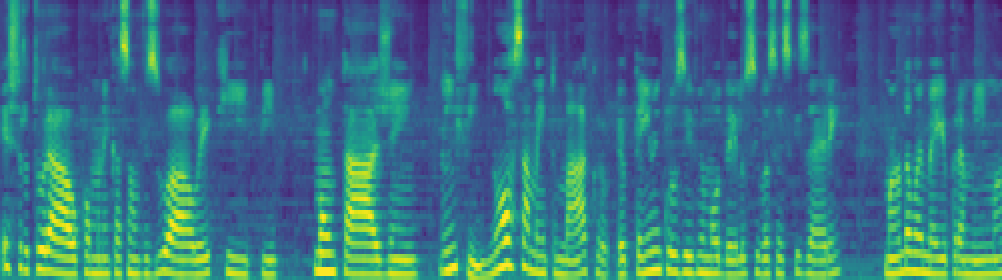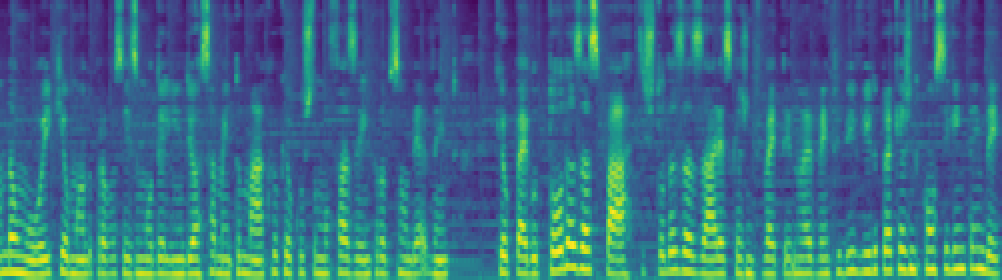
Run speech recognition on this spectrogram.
estrutural, comunicação visual, equipe, montagem, enfim. No orçamento macro, eu tenho inclusive um modelo, se vocês quiserem, manda um e-mail para mim, manda um oi que eu mando para vocês um modelinho de orçamento macro que eu costumo fazer em produção de evento, que eu pego todas as partes, todas as áreas que a gente vai ter no evento e divido para que a gente consiga entender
